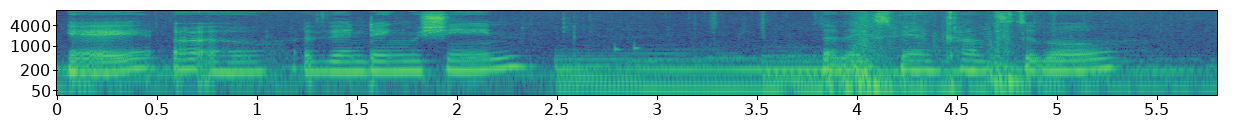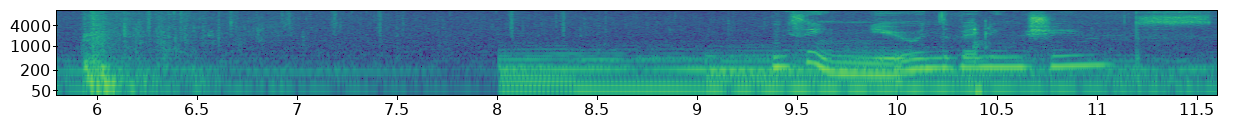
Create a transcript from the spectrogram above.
Okay, uh-oh. A vending machine. That makes me uncomfortable. Anything new in the vending machines?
